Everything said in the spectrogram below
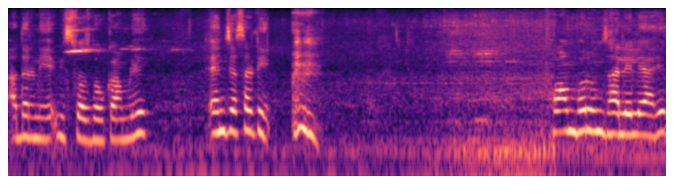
आदरणीय विश्वासभाऊ कांबळे यांच्यासाठी फॉर्म भरून झालेले आहेत.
